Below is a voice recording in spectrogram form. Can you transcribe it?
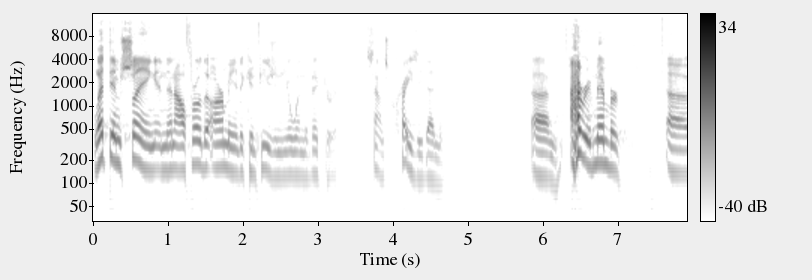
let them sing, and then I'll throw the army into confusion, and you'll win the victory. Sounds crazy, doesn't it? Um, I remember uh,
